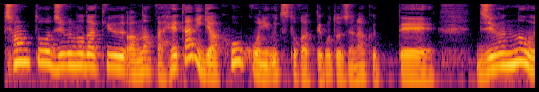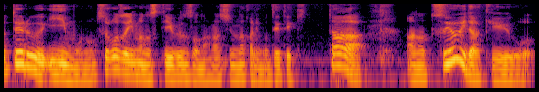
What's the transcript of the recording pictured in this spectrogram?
ちゃんと自分の打球あなんか下手に逆方向に打つとかってことじゃなくって自分の打てるいいものそれこそ今のスティーブンソンの話の中にも出てきたあの強い打球を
